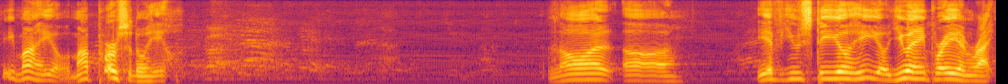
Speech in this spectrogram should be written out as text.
He my healer, my personal healer. Lord, uh, if you still heal, you ain't praying right.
